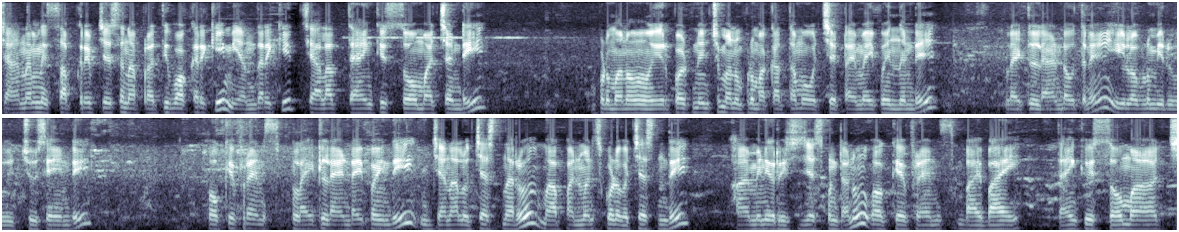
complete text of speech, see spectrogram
ఛానల్ని సబ్స్క్రైబ్ చేసిన ప్రతి ఒక్కరికి మీ అందరికీ చాలా థ్యాంక్ యూ సో మచ్ అండి. ఇప్పుడు మనం ఎయిర్పోర్ట్ నుంచి మనం ఇప్పుడు మా కత్తమ్మ వచ్చే టైం అయిపోయిందండి. ఫ్లైట్లు ల్యాండ్ అవుతున్నాయి ఈ లోపల మీరు చూసేయండి. ఓకే ఫ్రెండ్స్ ఫ్లైట్ ల్యాండ్ అయిపోయింది. జనాలు వచ్చేస్తున్నారు. మా పని మనిషి కూడా వచ్చేస్తుంది. ఆమెని రిసీవ్ చేసుకుంటాను. Okay friends bye bye thank you so much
